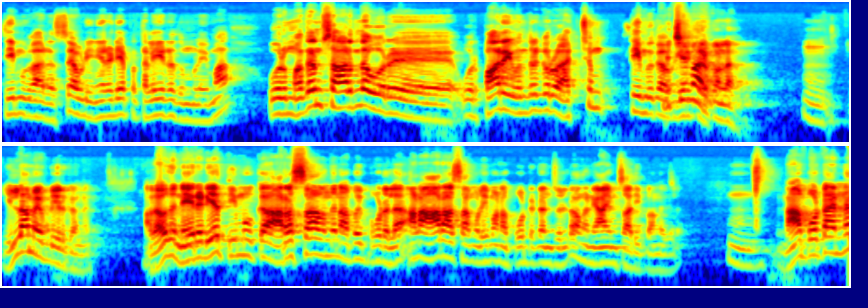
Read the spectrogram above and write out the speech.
திமுக அரசு அப்படி நேரடியாக இப்போ தலையிடுறது மூலயமா ஒரு மதம் சார்ந்த ஒரு ஒரு பாறை வந்துருங்கிற ஒரு அச்சம் திமுக வுக்கு நிச்சயமா இருக்கு. இருக்கும்ல. ம். இல்லாம எப்படி இருக்காங்க? அதாவது நேரடியா திமுக அரசா வந்து நான் போய் போடல. ஆனா ஆராசா மூலியமா நான் போட்டுட்டேன்னு சொல்லிட்டு அவங்க நியாயம் சாதிப்பாங்க இதுல. நான் போட்டா என்ன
